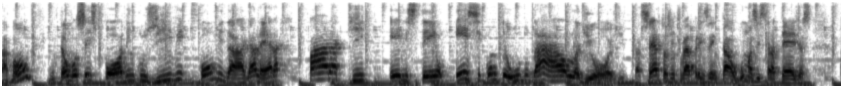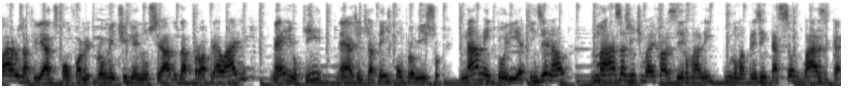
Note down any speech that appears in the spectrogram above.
tá bom? Então vocês podem, inclusive, convidar a galera para que eles tenham esse conteúdo da aula de hoje, tá certo? A gente vai apresentar algumas estratégias para os afiliados conforme prometido e enunciado da própria live, né? E o que, né, a gente já tem de compromisso na mentoria quinzenal, mas a gente vai fazer uma leitura, uma apresentação básica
